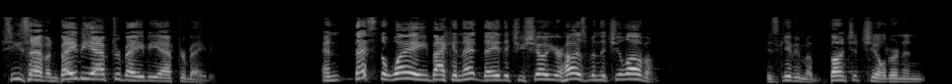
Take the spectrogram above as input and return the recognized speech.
She's having baby after baby after baby. And that's the way back in that day that you show your husband that you love him. Is give him a bunch of children and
